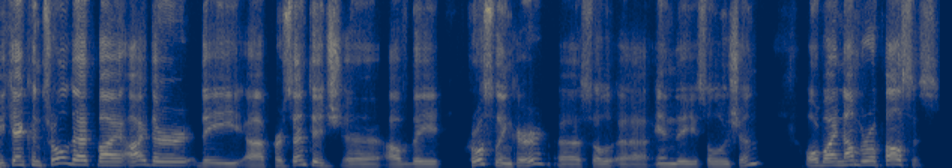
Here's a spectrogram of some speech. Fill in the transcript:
We can control that by either the percentage of the cross-linker so, in the solution or by number of pulses.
